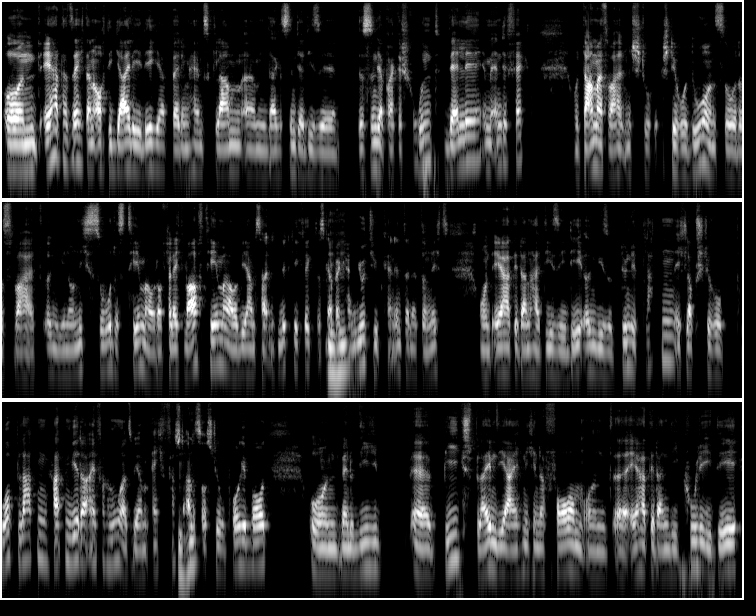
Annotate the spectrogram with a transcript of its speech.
Und er hat tatsächlich dann auch die geile Idee gehabt bei dem Helms Klamm. Ähm, da sind ja diese, das sind ja praktisch Rundwälle im Endeffekt. Und damals war halt mit Styrodur und so, das war halt irgendwie noch nicht so das Thema. Oder vielleicht war es Thema, aber wir haben es halt nicht mitgekriegt. Es gab Mhm. ja kein YouTube, kein Internet und nichts. Und er hatte dann halt diese Idee, irgendwie so dünne Platten, ich glaube Styroporplatten hatten wir da einfach nur. Also wir haben echt fast Mhm. alles aus Styropor gebaut. Und wenn du die äh, biegst, bleiben die ja eigentlich nicht in der Form. Und äh, er hatte dann die coole Idee,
